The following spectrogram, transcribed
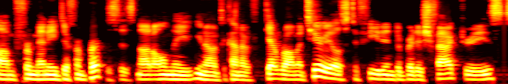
um, for many different purposes. Not only you know to kind of get raw materials to feed into British factories,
